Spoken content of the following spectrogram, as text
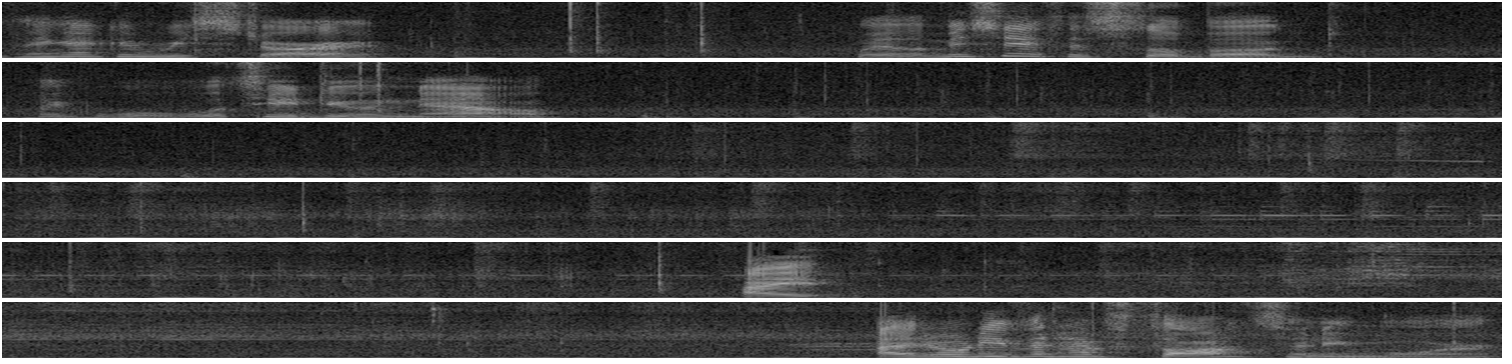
I think I can restart? Wait, let me see if it's still bugged. Like, wh what's he doing now? I... I don't even have thoughts anymore.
